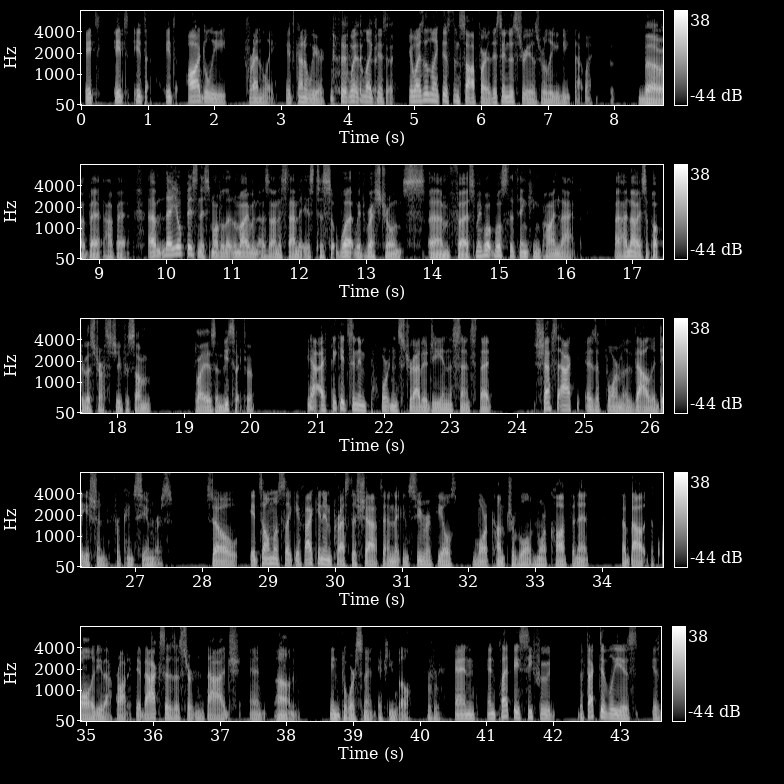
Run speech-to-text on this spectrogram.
it's it's it's it's oddly friendly. It's kind of weird. It wasn't like this. It wasn't like this in software. This industry is really unique that way. No, I bet, I bet. Um, now, your business model at the moment, as I understand it, is to sort of work with restaurants um, first. I mean, what, what's the thinking behind that? I, I know it's a popular strategy for some players in this sector. Yeah, I think it's an important strategy in the sense that chefs act as a form of validation for consumers. So it's almost like if I can impress the chef, then the consumer feels more comfortable and more confident about the quality of that product. It acts as a certain badge and um, endorsement, if you will. Mm-hmm. And and plant based seafood effectively is is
